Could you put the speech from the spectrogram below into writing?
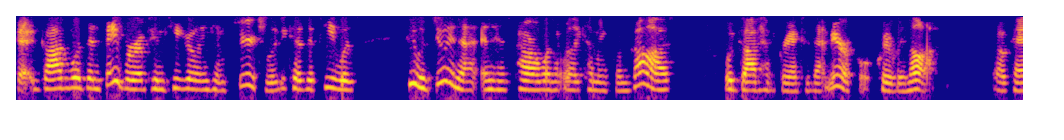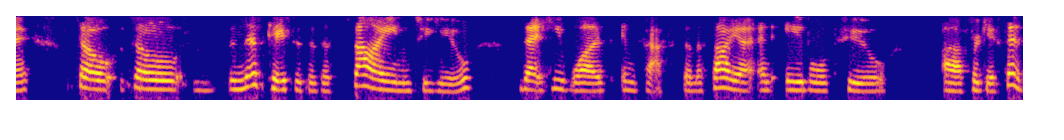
that God was in favor of him healing him spiritually, because if he was he was doing that and his power wasn't really coming from God, would God have granted that miracle? Clearly not. Okay, so so in this case, this is a sign to you that he was in fact the Messiah and able to uh, forgive sin.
